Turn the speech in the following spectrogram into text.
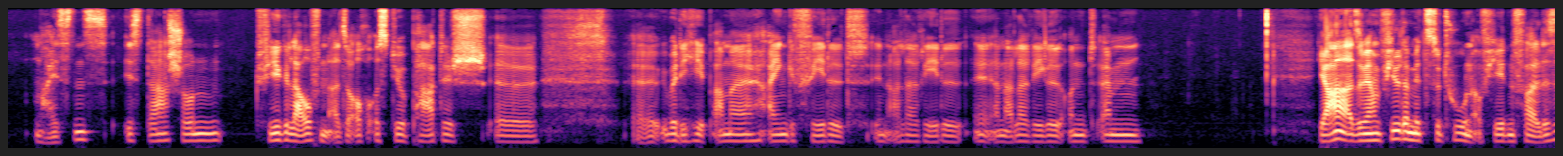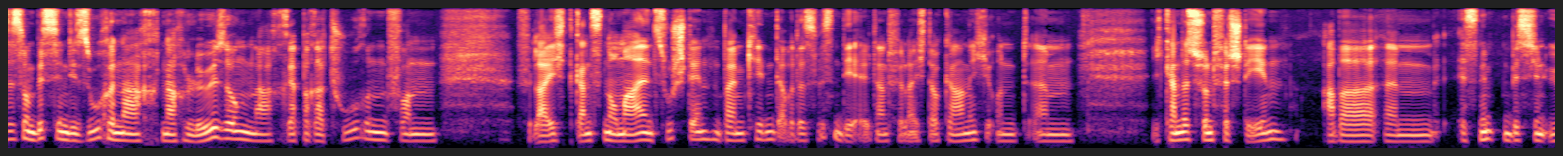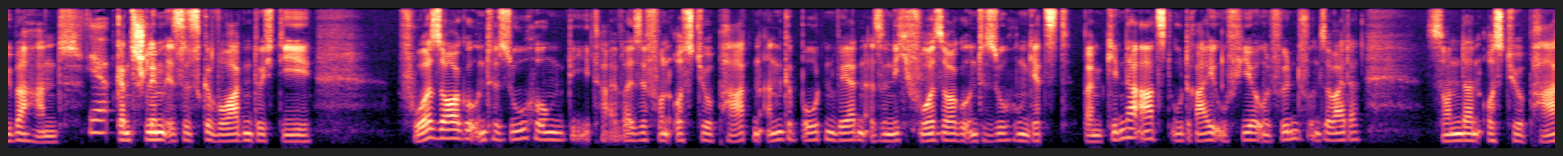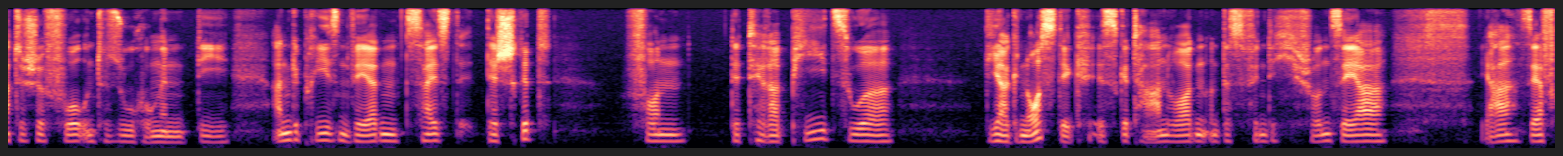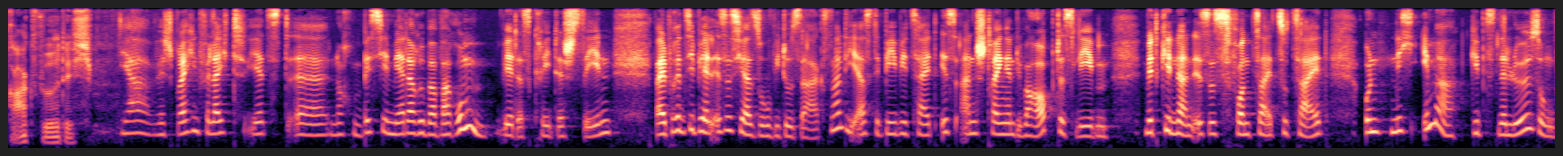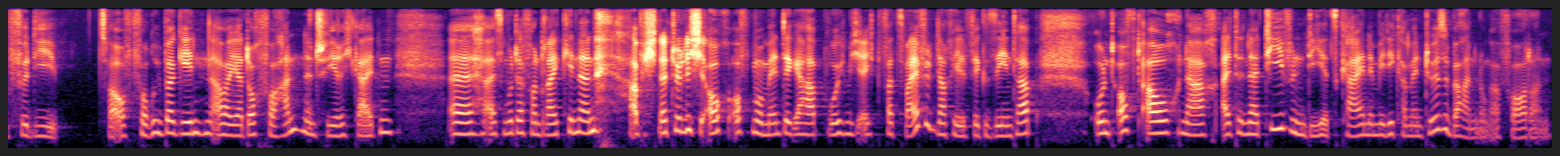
meistens ist da schon viel gelaufen, also auch osteopathisch äh, äh, über die Hebamme eingefädelt in aller Regel, äh, in aller Regel. Und ähm, ja, also wir haben viel damit zu tun, auf jeden Fall. Das ist so ein bisschen die Suche nach, nach Lösungen, nach Reparaturen von vielleicht ganz normalen Zuständen beim Kind, aber das wissen die Eltern vielleicht auch gar nicht. Und ähm, ich kann das schon verstehen, aber ähm, es nimmt ein bisschen Überhand. Ja. Ganz schlimm ist es geworden durch die Vorsorgeuntersuchungen, die teilweise von Osteopathen angeboten werden. Also nicht mhm. Vorsorgeuntersuchungen jetzt beim Kinderarzt U3, U4, U5 und so weiter, sondern osteopathische Voruntersuchungen, die angepriesen werden. Das heißt, der Schritt von der Therapie zur Diagnostik ist getan worden und das finde ich schon sehr, ja, sehr fragwürdig. Ja, wir sprechen vielleicht jetzt äh, noch ein bisschen mehr darüber, warum wir das kritisch sehen. Weil prinzipiell ist es ja so, wie du sagst, ne? die erste Babyzeit ist anstrengend, überhaupt das Leben mit Kindern ist es von Zeit zu Zeit. Und nicht immer gibt es eine Lösung für die zwar oft vorübergehenden, aber ja doch vorhandenen Schwierigkeiten äh, als Mutter von drei Kindern habe ich natürlich auch oft Momente gehabt, wo ich mich echt verzweifelt nach Hilfe gesehnt habe und oft auch nach Alternativen, die jetzt keine medikamentöse Behandlung erfordern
